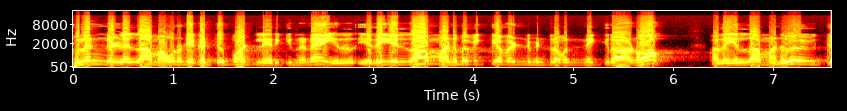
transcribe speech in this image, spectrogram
புலன்கள் எல்லாம் அவனுடைய கட்டுப்பாட்டிலே இருக்கின்றன எல்- எதையெல்லாம் அனுபவிக்க வேண்டும் என்று அவன் நினைக்கிறானோ அதையெல்லாம் அனுபவிக்க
